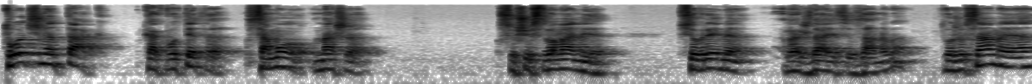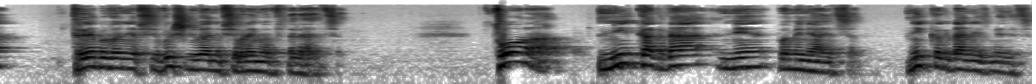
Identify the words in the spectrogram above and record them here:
Точно так, как вот это само наше существование все время рождается заново, то же самое требование Всевышнего, они все время повторяются. Тора никогда не поменяется, никогда не изменится.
